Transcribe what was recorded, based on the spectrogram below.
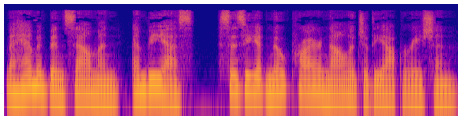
Mohammed bin Salman, MBS, says he had no prior knowledge of the operation.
